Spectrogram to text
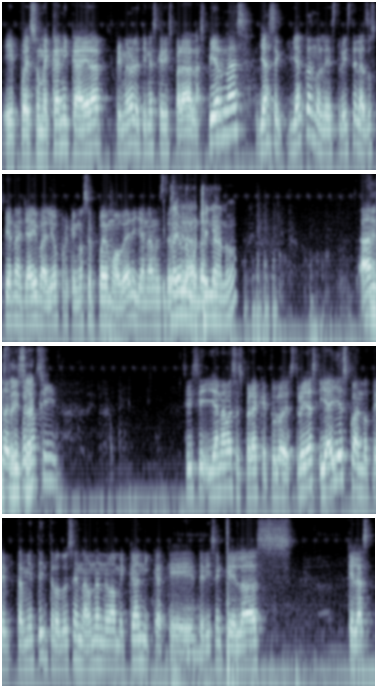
Y pues su mecánica era, primero le tienes que disparar a las piernas, ya se, ya cuando le destruiste las dos piernas ya ahí valió porque no se puede mover y ya nada más Y trae una mochila, que- ¿no? Ándale, ¿Está bueno, sí. Sí, sí, y ya nada más espera que tú lo destruyas. Y ahí es cuando te, también te introducen a una nueva mecánica que te dicen que las que las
